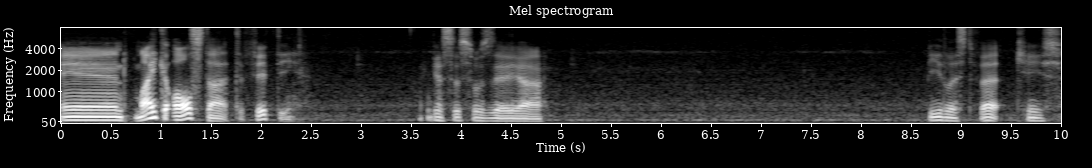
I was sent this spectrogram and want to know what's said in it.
And Mike Alstott to 50. I guess this was a uh, B-list vet case.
